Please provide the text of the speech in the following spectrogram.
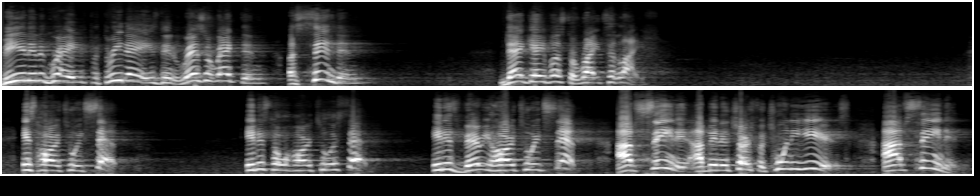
being in the grave for three days, then resurrecting, ascending, that gave us the right to life. It's hard to accept. It is so hard to accept. It is very hard to accept. I've seen it. I've been in church for 20 years. I've seen it.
